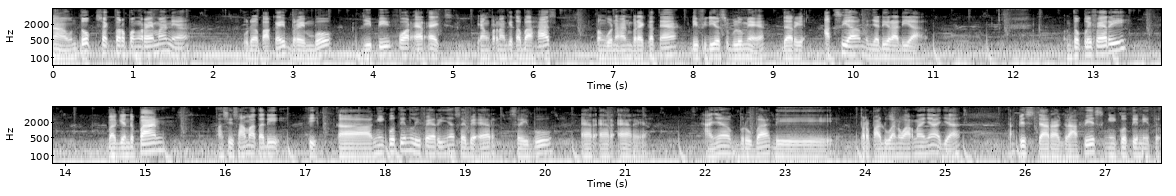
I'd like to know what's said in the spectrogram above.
Nah untuk sektor pengeremannya udah pakai Brembo GP4RX yang pernah kita bahas penggunaan bracketnya di video sebelumnya ya dari aksial menjadi radial untuk livery bagian depan masih sama tadi. Uh, ngikutin liverynya CBR 1000 RRR ya. Hanya berubah di perpaduan warnanya aja tapi secara grafis ngikutin itu.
